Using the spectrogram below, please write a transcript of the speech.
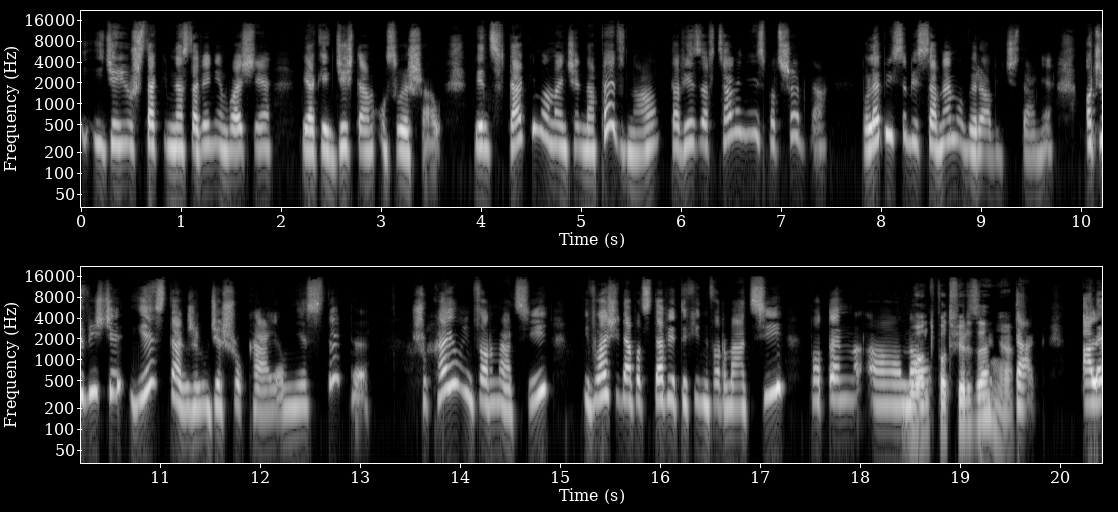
i idzie już z takim nastawieniem właśnie, jakie gdzieś tam usłyszał. Więc w takim momencie na pewno ta wiedza wcale nie jest potrzebna, bo lepiej sobie samemu wyrobić stanie. Oczywiście jest tak, że ludzie szukają, niestety. Szukają informacji i właśnie na podstawie tych informacji potem. O, no, Błąd potwierdzenia. Tak. Ale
